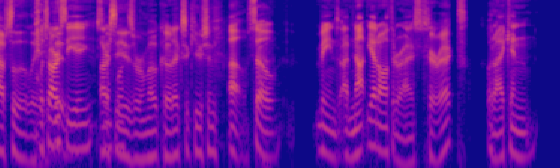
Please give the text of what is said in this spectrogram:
absolutely. What's RCE RCE for? is remote code execution. Oh, so means I'm not yet authorized, Correct. but I can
